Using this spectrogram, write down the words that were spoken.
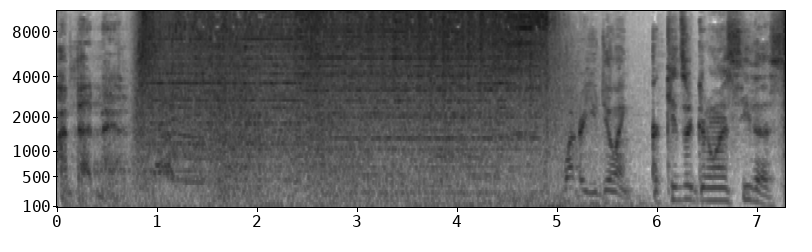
I'm Batman. What are you doing? Our kids are gonna want to see this.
